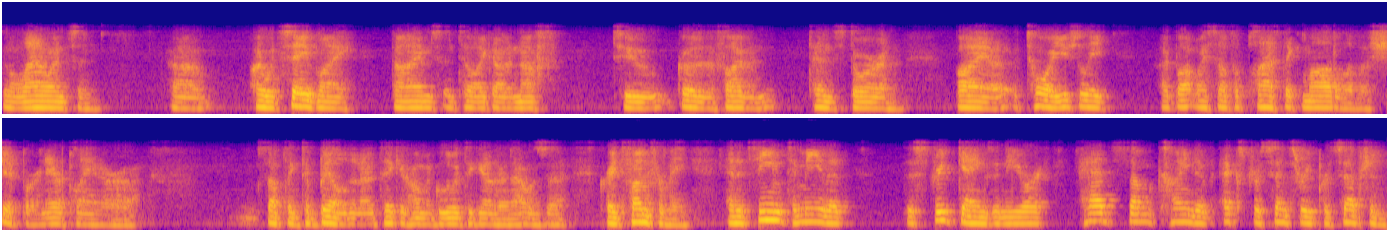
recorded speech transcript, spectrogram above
an allowance, and uh, I would save my dimes until I got enough to go to the five and ten store and buy a, a toy. Usually, I bought myself a plastic model of a ship or an airplane or a, something to build, and I would take it home and glue it together, and that was uh, great fun for me. And it seemed to me that the street gangs in New York had some kind of extrasensory perception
